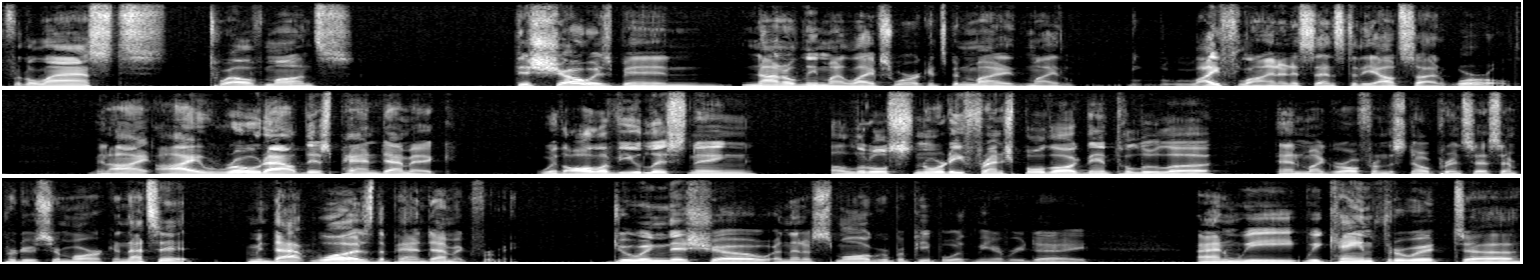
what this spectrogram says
for the last 12 months, this show has been not only my life's work, it's been my, my lifeline in a sense to the outside world. I mean, I, I rode out this pandemic with all of you listening, a little snorty French bulldog named Tallulah, and my girlfriend, the Snow Princess, and producer Mark. And that's it. I mean, that was the pandemic for me doing this show and then a small group of people with me every day. And we we came through it. Uh,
